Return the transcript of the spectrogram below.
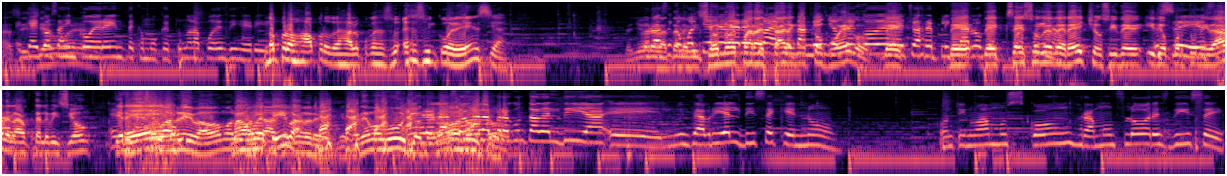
así Es que hay es cosas bueno. incoherentes como que tú no la puedes digerir. No, pero, ajá, pero déjalo porque esa es su, esa es su incoherencia. Pero la como televisión no es para estar eso, en estos juegos de, a replicar de- lo de que exceso de derechos y de, y de Sí, oportunidades. La exacto. televisión tiene que ser arriba, vamos a más objetiva. tenemos mucho, En tenemos relación a la pregunta del día, eh, Luis Gabriel dice que no. Continuamos con Ramón Flores, dice,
